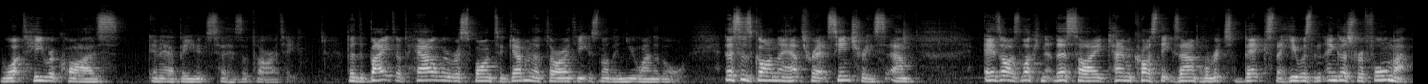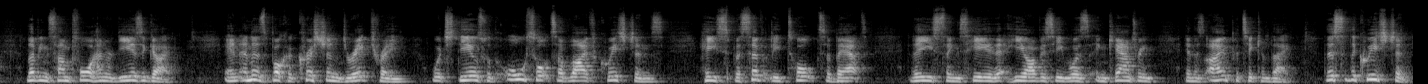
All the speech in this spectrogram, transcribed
what He requires in our obedience to His authority. The debate of how we respond to government authority is not a new one at all. This has gone out throughout centuries. Um, as I was looking at this, I came across the example of Richard Baxter. He was an English reformer living some 400 years ago. And in his book, A Christian Directory, which deals with all sorts of life questions, he specifically talks about these things here that he obviously was encountering in his own particular day. This is the question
